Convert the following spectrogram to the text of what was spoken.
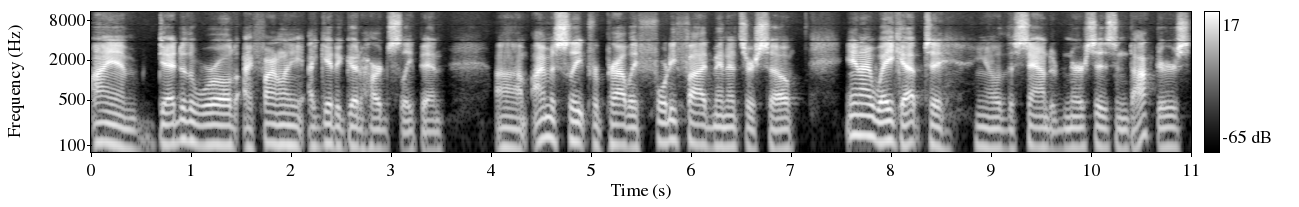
I am dead to the world. I finally I get a good hard sleep in. Um, I'm asleep for probably 45 minutes or so, and I wake up to you know the sound of nurses and doctors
